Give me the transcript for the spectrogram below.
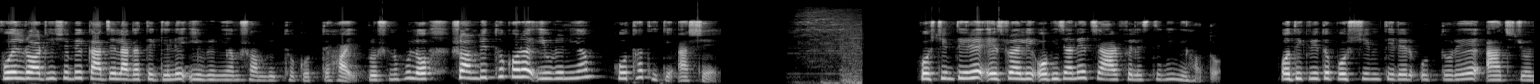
ফুয়েল রড হিসেবে কাজে লাগাতে গেলে ইউরেনিয়াম সমৃদ্ধ করতে হয়। প্রশ্ন হলো, সমৃদ্ধ করা ইউরেনিয়াম কোথা থেকে আসে? পশ্চিম তীরে ইসরায়েলি অভিযানে চার ফিলিস্তিনি নিহত। অধিকৃত পশ্চিম তীরের উত্তরে আজজন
